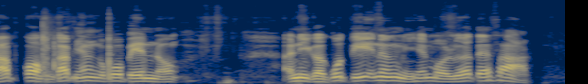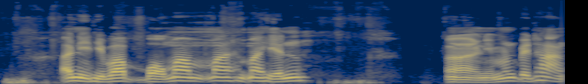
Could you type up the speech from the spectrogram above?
กลับกล่องกลับยังก็บ่เป็นดอกอันนี้ก็กุฏิหนึงนี่เห็นหมดเหลือแต่ซาก อันนี้ที่ว่าบอกมามามาเห็น อ่า นี่มันเป็นทาง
